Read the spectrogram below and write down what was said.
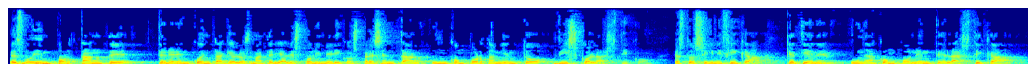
Es muy importante tener en cuenta que los materiales poliméricos presentan un comportamiento viscoelástico. Esto significa que tienen una componente elástica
